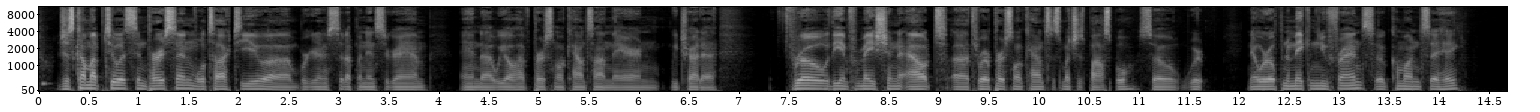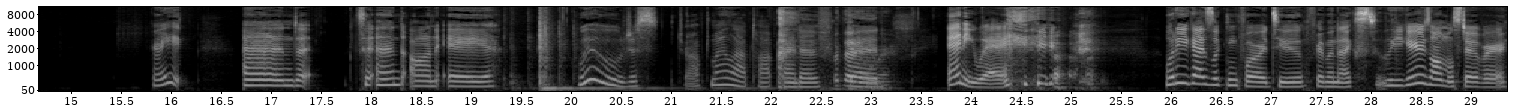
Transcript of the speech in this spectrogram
just come up to us in person. We'll talk to you. Uh, we're gonna set up on Instagram, and uh, we all have personal accounts on there, and we try to throw the information out uh, through our personal accounts as much as possible. So we're, you know, we're open to making new friends. So come on and say hey. Great. And to end on a woo, just dropped my laptop kind of. Put that Good. anywhere. Anyway, what are you guys looking forward to for the next? The year's almost over.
